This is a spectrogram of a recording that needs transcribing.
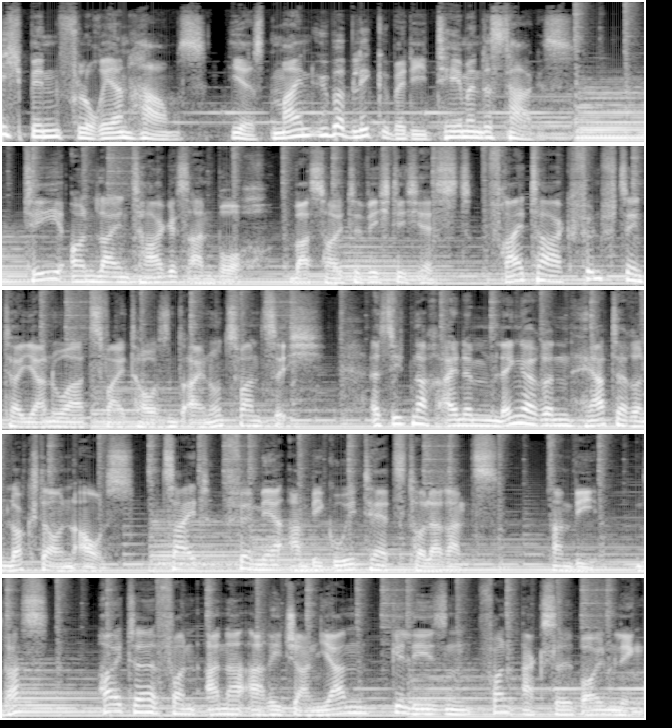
Ich bin Florian Harms. Hier ist mein Überblick über die Themen des Tages. T-Online Tagesanbruch. Was heute wichtig ist. Freitag, 15. Januar 2021. Es sieht nach einem längeren, härteren Lockdown aus. Zeit für mehr Ambiguitätstoleranz. Ambi. Was? Heute von Anna Arijanjan, gelesen von Axel Bäumling.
